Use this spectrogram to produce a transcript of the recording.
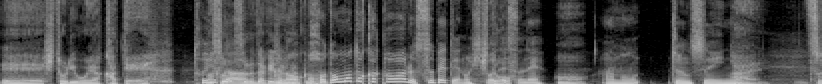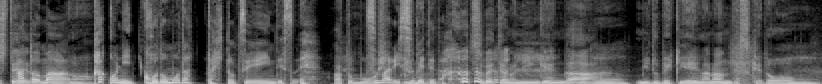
えー一人親家庭。というか、まあそそれだけじゃなく子供と関わるすべての人ですね。うん。あの純粋に。はい、そしてあとまあ、うん。過去に子供だった人全員ですね。あともう一つまり全てだ。うん。全ての人間 うがん。見るべき映画なんですけど、うん。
